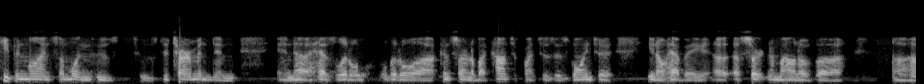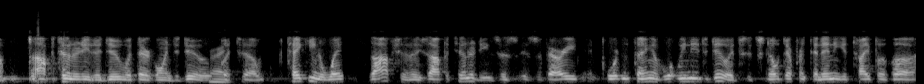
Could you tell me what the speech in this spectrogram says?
Keep in mind someone who's who's determined and and uh, has little little uh, concern about consequences is going to you know have a a certain amount of uh, um, opportunity to do what they're going to do. Right. But uh, taking away these options, these opportunities, is, is a very important thing of what we need to do. It's it's no different than any type of uh,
